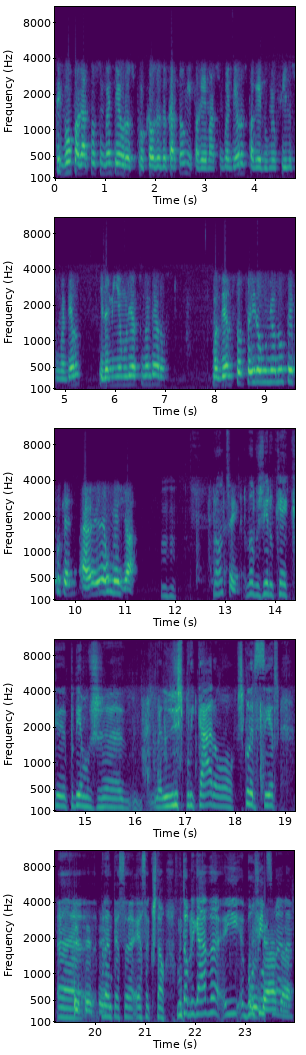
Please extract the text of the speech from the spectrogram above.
Ti- vou pagar só 50 euros por causa do cartão e paguei mais 50 euros, paguei do meu filho 50 euros e da minha mulher 50 euros. Mas eles todos saíram e eu não sei porquê. Ah, É um mês já. Pronto, Sim. vamos ver o que é que podemos eh, lhe explicar ou esclarecer eh, Sim, sim, perante essa, essa questão. Muito obrigada e bom fim de Obrigada. semana.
